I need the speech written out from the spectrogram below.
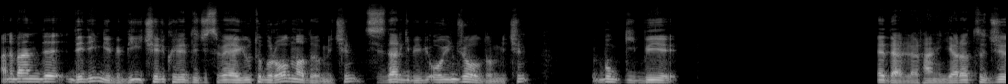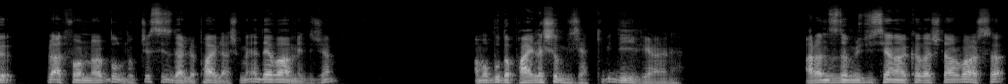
Hani ben de dediğim gibi bir içerik üreticisi veya YouTuber olmadığım için, sizler gibi bir oyuncu olduğum için bu gibi ne derler hani yaratıcı platformlar buldukça sizlerle paylaşmaya devam edeceğim. Ama bu da paylaşılmayacak gibi değil yani. Aranızda müzisyen arkadaşlar varsa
